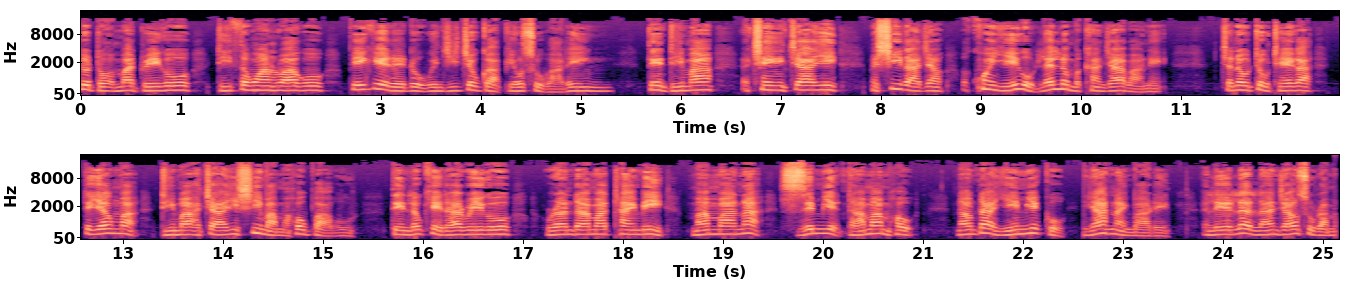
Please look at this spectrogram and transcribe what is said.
လွှတ်တော်အမတ်တွေကိုဒီသဝံလွှာကို ပေးခဲ့တယ်လို့ဝန်ကြီးချုပ်ကပြောဆိုပါတယ်။တင်ဒီမှာအချိန်အကြာကြီး မရှိတာကြောင့်အခွင့်အရေးကိုလက်လွတ်မခံကြပါနဲ့။ကျွန်ုပ်တို့ထဲကတယောက်မှဒီမှာအကြာကြီးရှိမှာမဟုတ်ပါဘူး။တင်လုပ်ခဲ့တာတွေကိုရန်ဒါမှာထိုင်ပြီးမာမာနဇစ်မြစ်ဒါမှမဟုတ်နောက်တရင်းမြစ်ကိုရနိုင်ပါတယ်။အလေလက်လမ်းကြောင်းဆိုတာမ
